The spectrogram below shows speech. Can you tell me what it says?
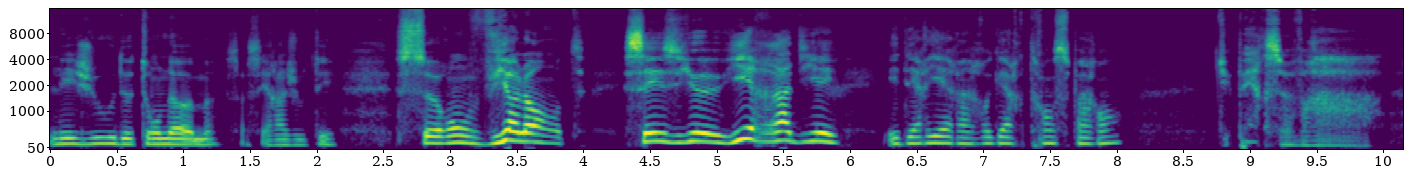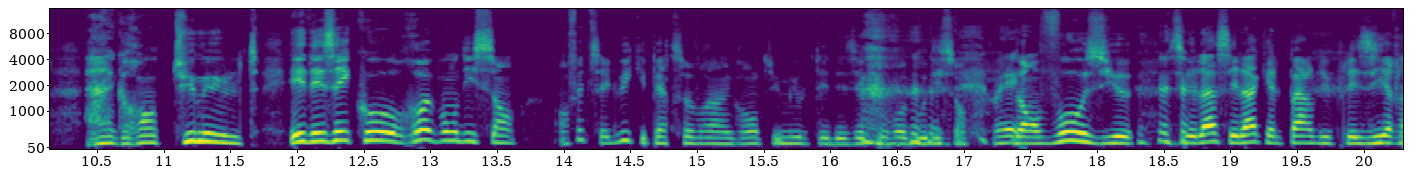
les joues de ton homme, ça s'est rajouté, seront violentes, ses yeux irradiés, et derrière un regard transparent, tu percevras un grand tumulte et des échos rebondissants en fait, c'est lui qui percevra un grand tumulte et des échos rebondissants dans vos yeux. Que là, c'est là qu'elle parle du plaisir,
